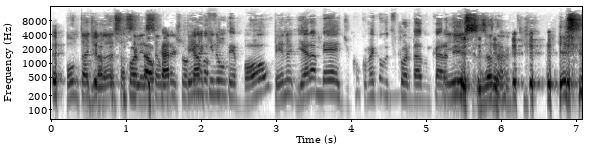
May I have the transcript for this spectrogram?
É. Ponta de lança, a seleção. O cara jogava pena que não... futebol pena... e era médico. Como é que eu vou discordar de um cara Isso, desse? Isso, exatamente. Esse...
